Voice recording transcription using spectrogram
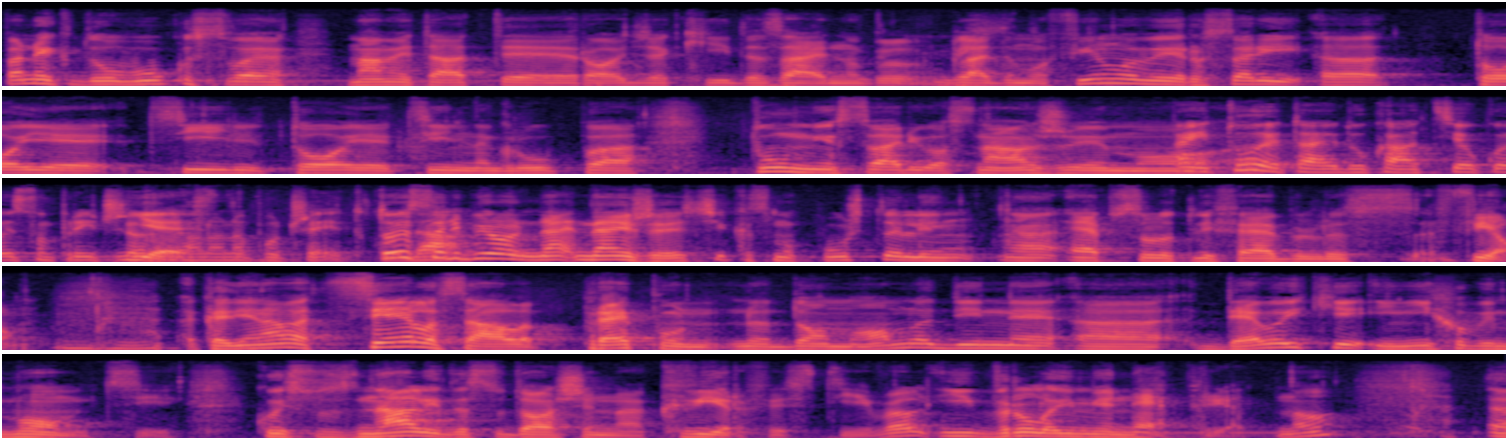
pa nek dovuku svoje mame, tate, rođaki da zajedno gl- gledamo filmove, jer u stvari uh, to je cilj, to je ciljna grupa, tu mi stvari osnažujemo... Pa i tu je ta edukacija o kojoj smo pričali Jest. ono na početku. To je da. stvari bilo naj, najžešće kad smo puštali uh, Absolutely Fabulous film. Mm -hmm. Kad je nama cela sala prepun na dom omladine, uh, devojke i njihovi momci, koji su znali da su došli na queer festival i vrlo im je neprijatno. Uh,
